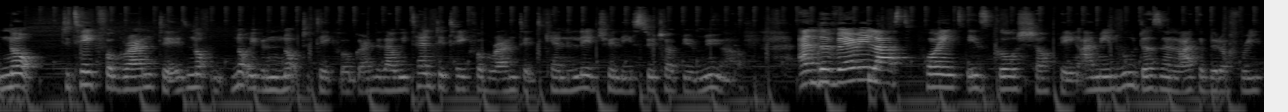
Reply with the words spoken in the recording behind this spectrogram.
not to take for granted, not not even not to take for granted, that we tend to take for granted can literally switch up your mood. And the very last point is go shopping. I mean, who doesn't like a bit of re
